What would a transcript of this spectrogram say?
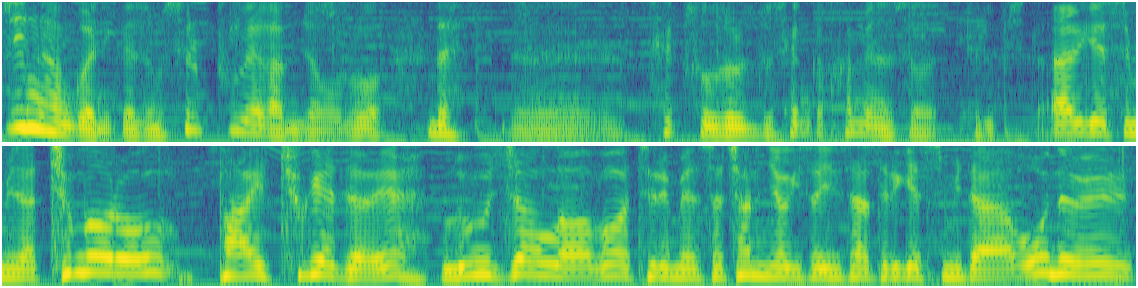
찡한 거니까 좀 슬픔의 감정으로 네. 어, 책 소설도 생각하면서 들읍시다. 알겠습니다. Tomorrow X Together의 Loser Lover 들으면서 저는 여기서 인사드리겠습니다. 오늘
